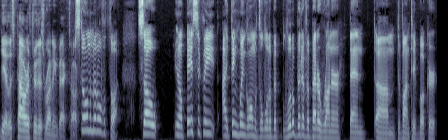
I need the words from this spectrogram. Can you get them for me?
yeah, let's power through this running back talk. still in the middle of a thought. So, you know, basically, I think Wayne Gallman's a little bit, little bit of a better runner than um, Devontae Booker.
